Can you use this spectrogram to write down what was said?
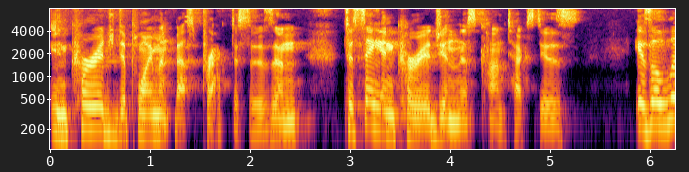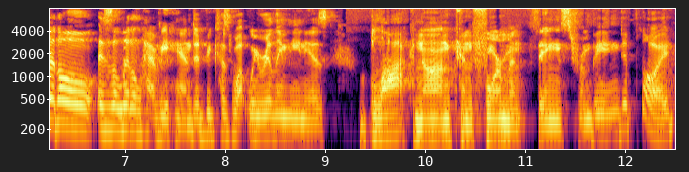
encourage deployment best practices. And to say encourage in this context is is a little is a little heavy-handed because what we really mean is block non-conformant things from being deployed.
